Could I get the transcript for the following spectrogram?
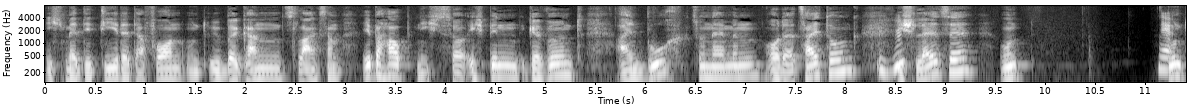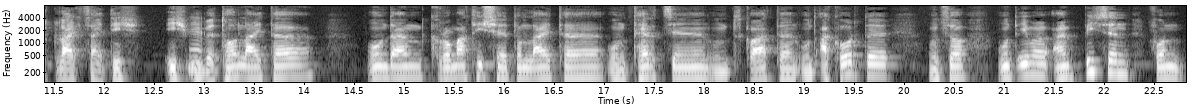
ich meditiere davon und übe ganz langsam. Überhaupt nicht so. Ich bin gewöhnt, ein Buch zu nehmen oder Zeitung. Ich lese und Ja. und gleichzeitig ich Ja. übe Tonleiter und dann chromatische Tonleiter und Terzen und Quarten und Akkorde und so und immer ein bisschen von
